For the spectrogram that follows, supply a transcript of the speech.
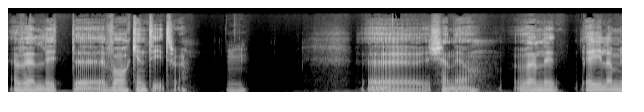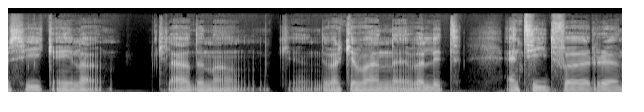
en väldigt eh, vaken tid tror jag. Mm. Eh, känner jag. Väldigt, jag gillar musik, jag gillar kläderna och eh, det verkar vara en eh, väldigt, en tid för eh,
